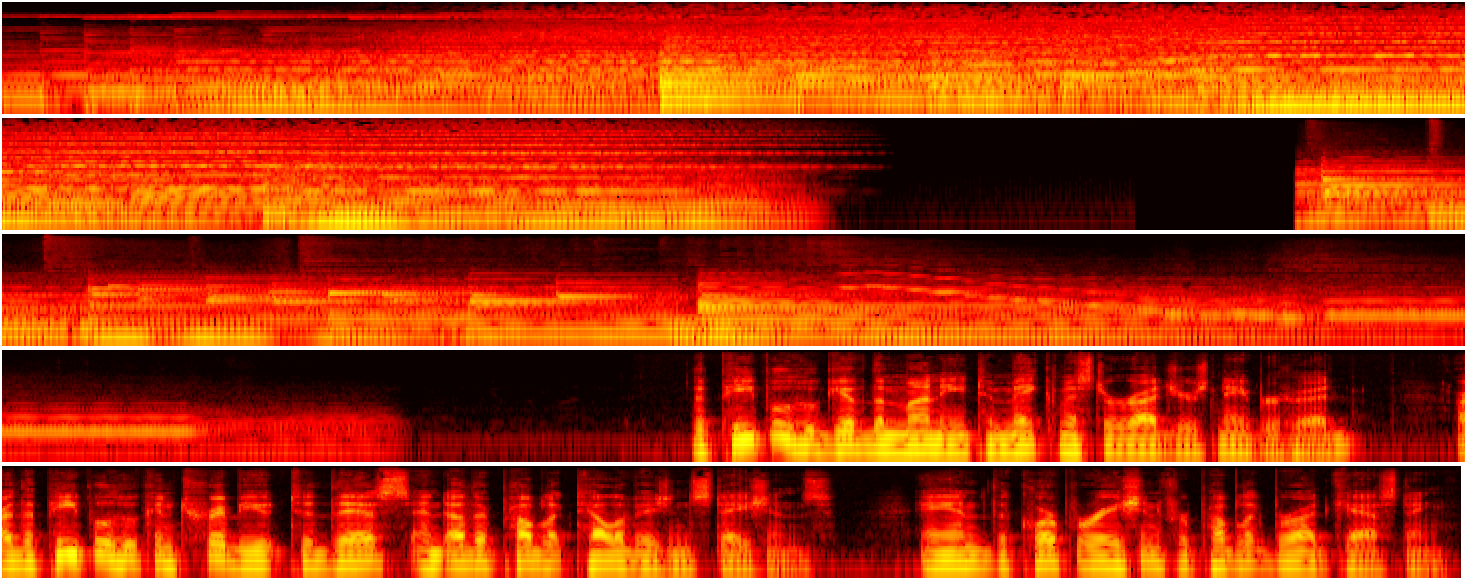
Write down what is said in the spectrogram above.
The people who give the money to make Mr. Rogers' neighborhood are the people who contribute to this and other public television stations, and the Corporation for Public Broadcasting.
